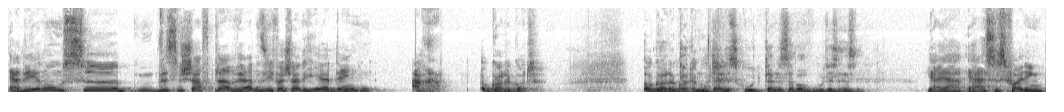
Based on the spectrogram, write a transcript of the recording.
Ernährungswissenschaftler werden sich wahrscheinlich eher denken, ach, oh Gott, oh Gott. Oh Gott, oh Gott, oh Gott. dann ist gut, dann ist aber auch gutes Essen. Ja, ja, ja, es ist vor allen Dingen,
